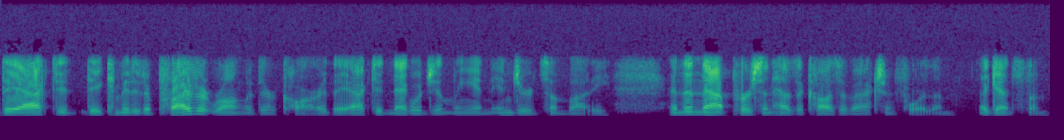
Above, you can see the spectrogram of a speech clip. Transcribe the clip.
they acted they committed a private wrong with their car, they acted negligently and injured somebody, and then that person has a cause of action for them against them.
